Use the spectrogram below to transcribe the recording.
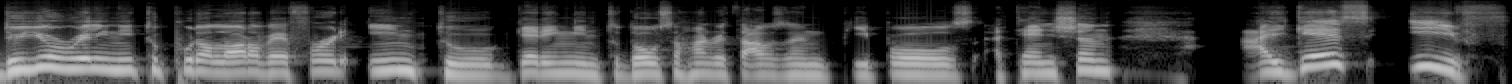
do you really need to put a lot of effort into getting into those 100,000 people's attention? I guess if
